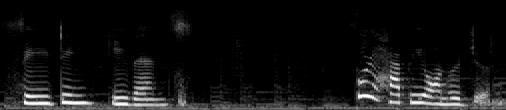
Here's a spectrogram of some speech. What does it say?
fading events for a happy onward journey.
